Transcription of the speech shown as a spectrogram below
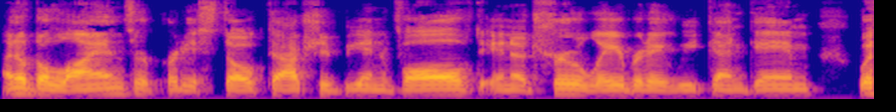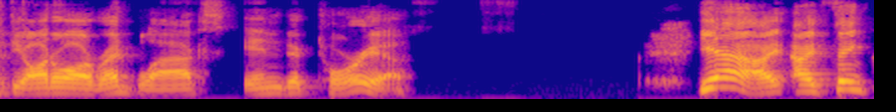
I know the Lions are pretty stoked to actually be involved in a true Labor Day weekend game with the Ottawa Redblacks in Victoria. Yeah, I, I think,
